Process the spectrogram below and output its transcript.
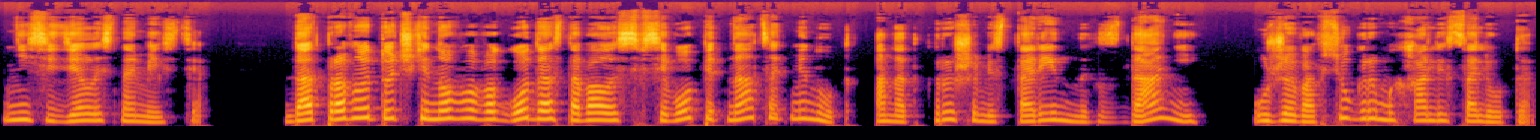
не сиделось на месте. До отправной точки Нового года оставалось всего 15 минут, а над крышами старинных зданий уже вовсю громыхали салюты.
